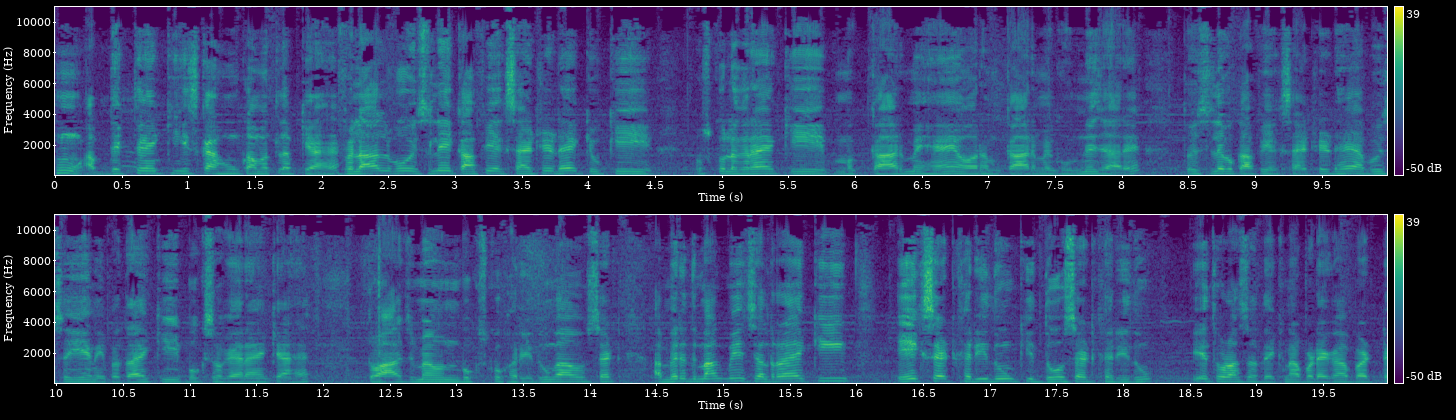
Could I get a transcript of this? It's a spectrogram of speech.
हूँ, अब देखते हैं कि इसका हूँ का मतलब क्या है. फ़िलहाल वो इसलिए काफ़ी एक्साइटेड है क्योंकि उसको लग रहा है कि कार में है और हम कार में घूमने जा रहे हैं तो इसलिए वो काफ़ी एक्साइटेड है। अब उसे ये नहीं पता है कि बुक्स वगैरह हैं क्या है। तो आज मैं उन बुक्स को ख़रीदूँगा वो सेट अब मेरे दिमाग में ये चल रहा है कि एक सेट ख़रीदूँ कि दो सेट ख़रीदूँ, ये थोड़ा सा देखना पड़ेगा बट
